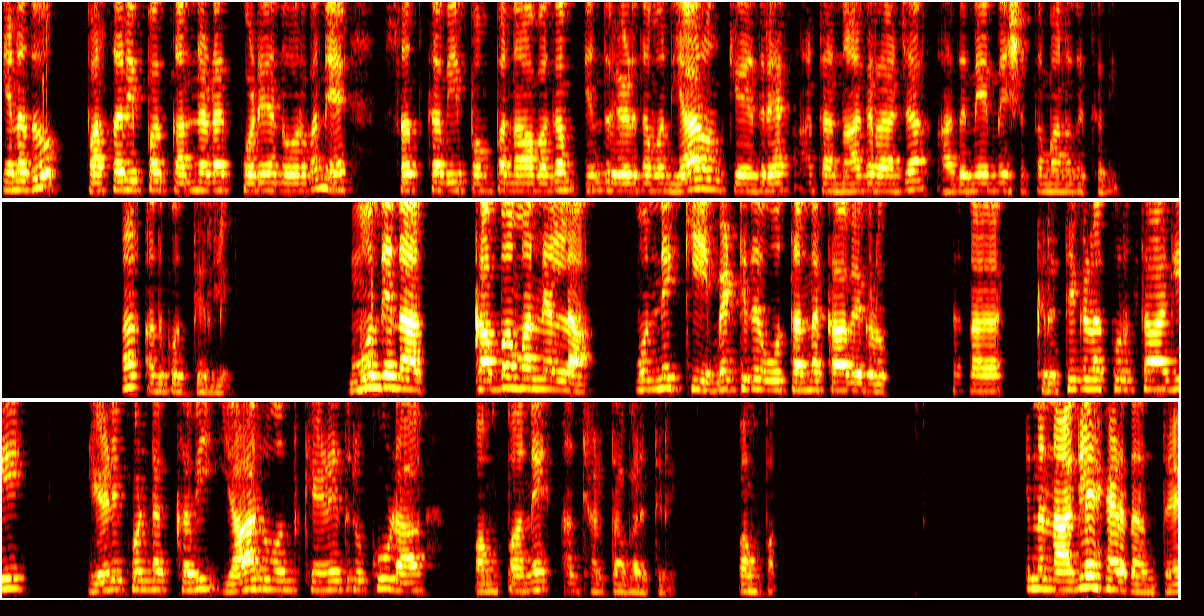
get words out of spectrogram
ಏನದು? ಪಸರಿಪ ಕನ್ನಡ ಕೊಡೆ ಅನ್ನೋರ್ವನೇ ಸತ್ಕವಿ ಪಂಪನಾವಗಂ ಎಂದು ಹೇಳಿದವನು ಯಾರು ಅಂತ ಕೇಳಿದ್ರೆ ಆತ ನಾಗರಾಜ ಹದಿನೇಳನೇ ಶತಮಾನದ ಕವಿ. ಹ, ಅದು ಗೊತ್ತಿರ್ಲಿ. ಮುಂದಿನ ಕಬ್ಬಮನ್ನೆಲ್ಲ ಮುನ್ನಿಕ್ಕಿ ಮೆಟ್ಟಿದವು ತನ್ನ ಕಾವ್ಯಗಳು. ತನ್ನ ಕೃತಿಗಳ ಕುರಿತಾಗಿ ಹೇಳಿಕೊಂಡ ಕವಿ ಯಾರು ಅಂತ ಕೇಳಿದ್ರು ಕೂಡ ಪಂಪನೆ ಅಂತ ಹೇಳ್ತಾ ಬರ್ತೀರಿ. ಪಂಪ. ಇನ್ನು ನಾಗ್ಲೇ ಹೇಳ್ದಂತೆ,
